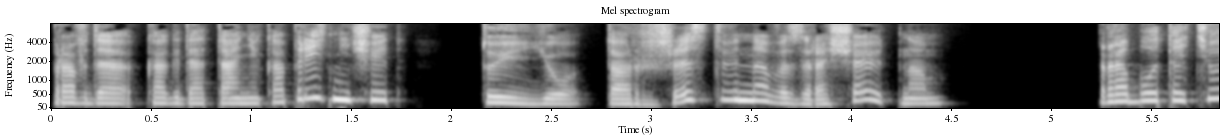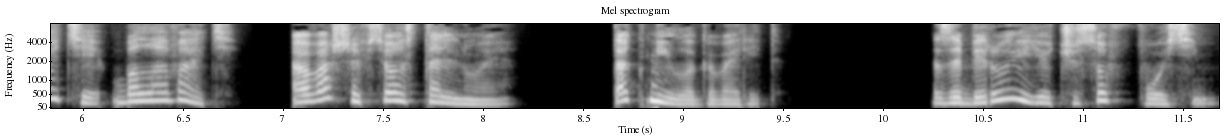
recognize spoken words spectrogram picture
Правда, когда Таня капризничает, то ее торжественно возвращают нам. Работа тети — баловать, а ваше все остальное. Так мило говорит. Заберу ее часов восемь.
